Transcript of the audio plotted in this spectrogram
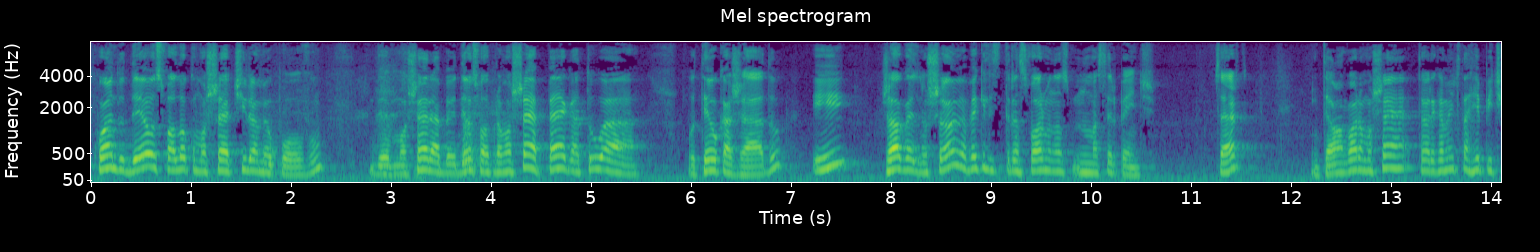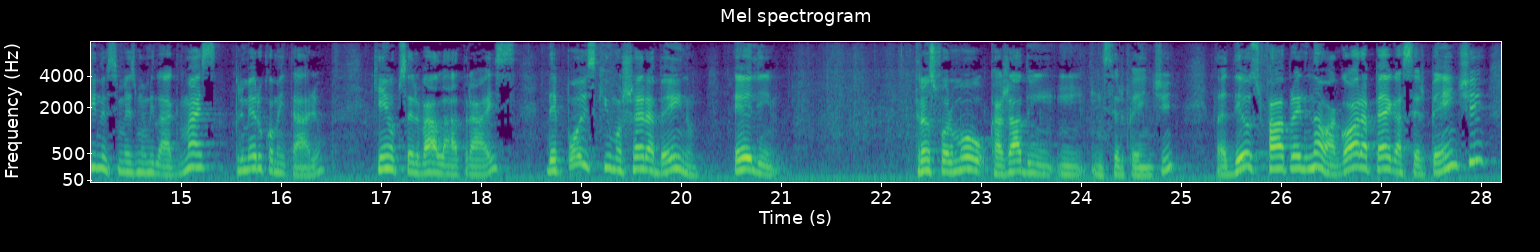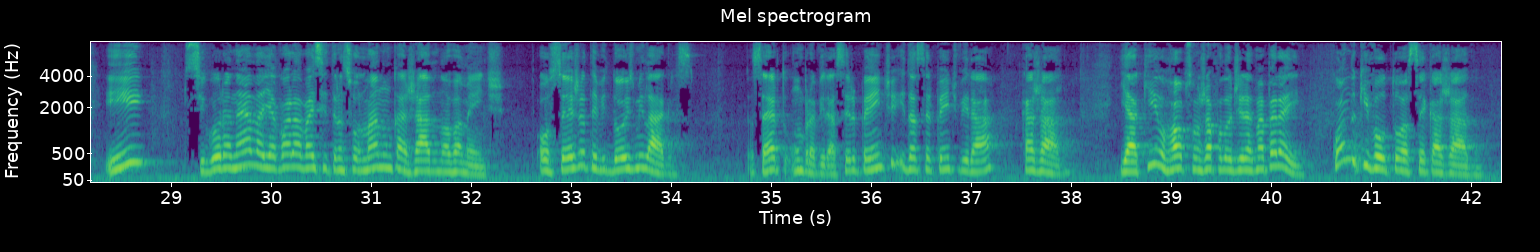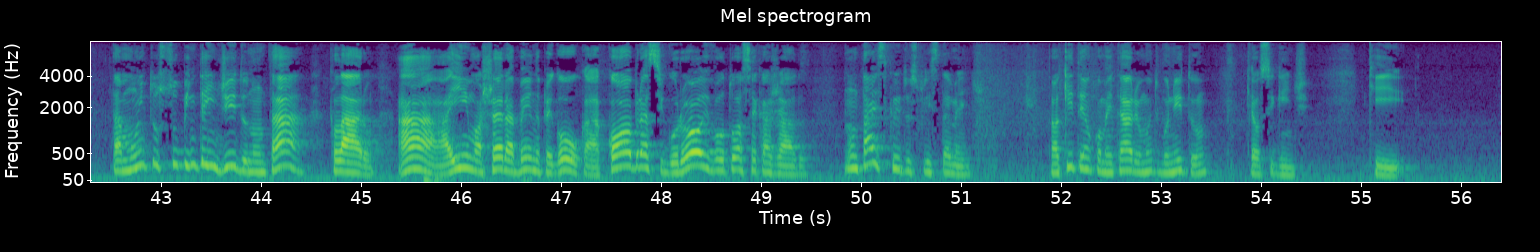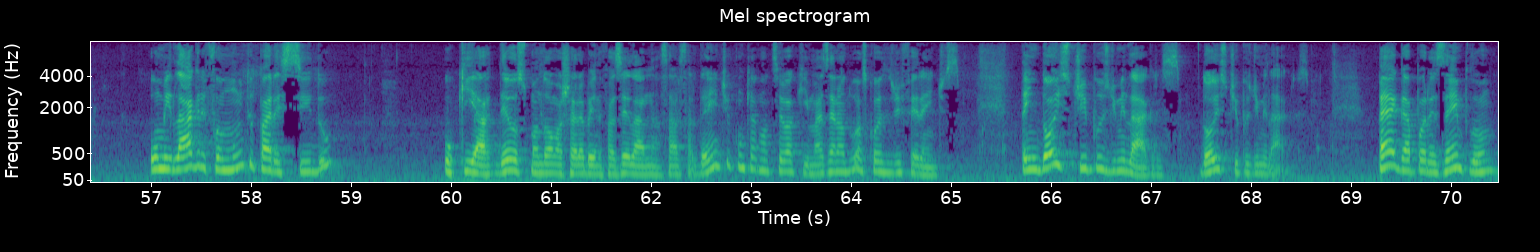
Quando Deus falou com Moshe, tira meu povo, Deus, falou para Moshe, pega tua, o teu cajado e joga ele no chão e vai ver que ele se transforma numa serpente. Certo? Então agora Moshe, teoricamente, está repetindo esse mesmo milagre. Mas, primeiro comentário, quem observar lá atrás, depois que o Moshe Rabbeinu, ele transformou o cajado em, em, em serpente? Deus fala para ele, não, agora pega a serpente e segura nela e agora vai se transformar num cajado novamente. Ou seja, teve dois milagres, tá certo? Um para virar serpente e da serpente virar cajado. E aqui o Robson já falou direto, mas peraí, quando que voltou a ser cajado? Está muito subentendido, não está claro. Ah, aí Moshe Rabbeinu pegou a cobra, segurou e voltou a ser cajado. Não está escrito explicitamente. Então aqui tem um comentário muito bonito, que é o seguinte, que o milagre foi muito parecido o que Deus mandou a Moshe Rabbeinu fazer lá na sarça ardente com o que aconteceu aqui, mas eram duas coisas diferentes. Tem dois tipos de milagres, dois tipos de milagres. Pega, por exemplo,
